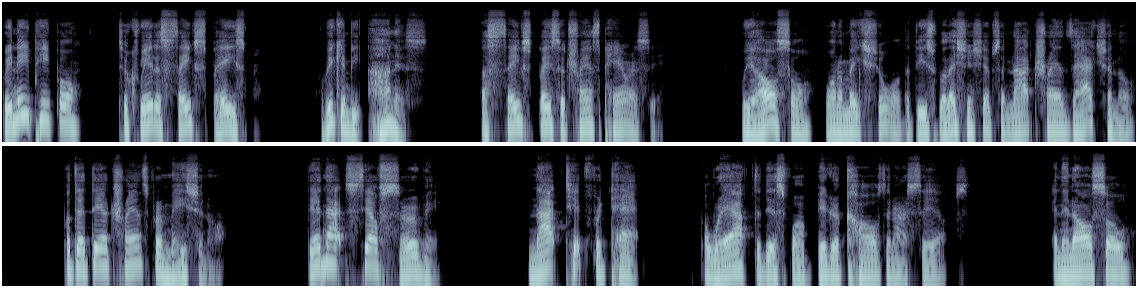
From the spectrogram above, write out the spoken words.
We need people to create a safe space. We can be honest, a safe space of transparency. We also want to make sure that these relationships are not transactional, but that they're transformational. They're not self serving, not tit for tat, but we're after this for a bigger cause than ourselves. And then also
